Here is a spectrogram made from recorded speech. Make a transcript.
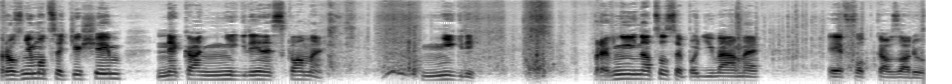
Hrozně moc se těším, Neka nikdy nesklame. Nikdy. První, na co se podíváme, je fotka vzadu.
